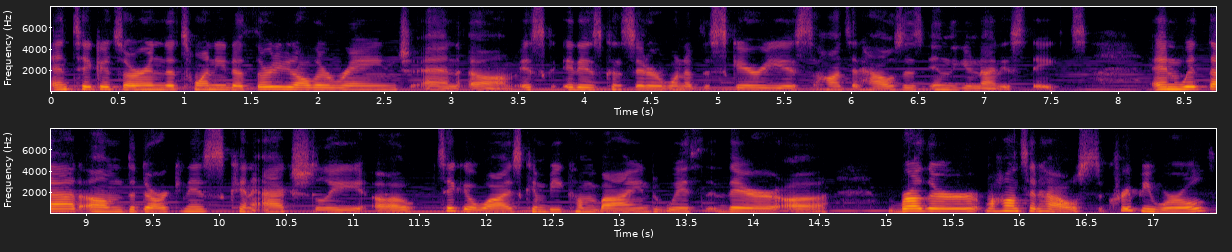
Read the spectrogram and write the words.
and tickets are in the twenty to thirty dollar range, and um, it's it is considered one of the scariest haunted houses in the United States. And with that, um, the darkness can actually, uh, ticket wise, can be combined with their uh, brother haunted house, Creepy World,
